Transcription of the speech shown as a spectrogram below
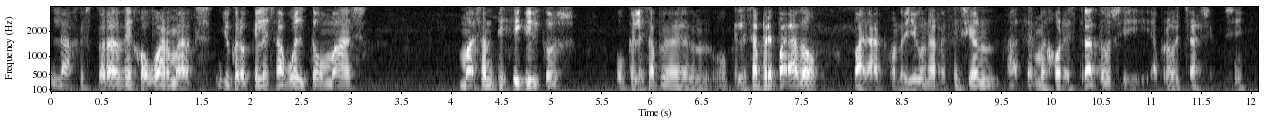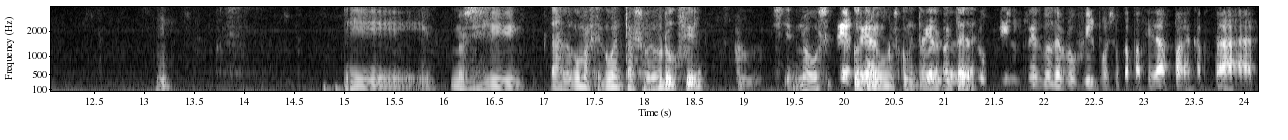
la gestora de Howard Marks, yo creo que les ha vuelto más, más anticíclicos o que les ha, o que les ha preparado para cuando llegue una recesión hacer mejores tratos y aprovecharse. Sí. Y no sé si algo más que comentar sobre Brookfield. Si no, continuamos comentando la cartera. riesgos de Brookfield, pues su capacidad para captar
